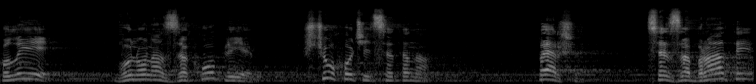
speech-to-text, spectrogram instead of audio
коли воно нас захоплює, що хоче сатана? Перше, це забрати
